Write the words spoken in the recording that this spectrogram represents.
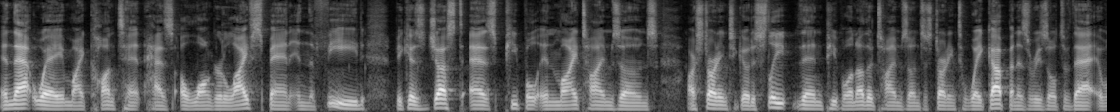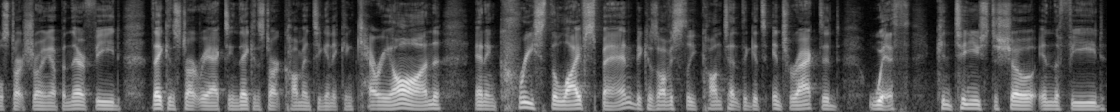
And that way, my content has a longer lifespan in the feed because just as people in my time zones are starting to go to sleep, then people in other time zones are starting to wake up. And as a result of that, it will start showing up in their feed. They can start reacting, they can start commenting, and it can carry on and increase the lifespan because obviously, content that gets interacted with continues to show in the feed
